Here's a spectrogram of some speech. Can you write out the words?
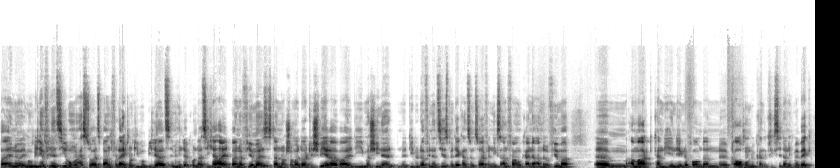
bei einer Immobilienfinanzierung hast du als Bank vielleicht noch die Immobilie als im Hintergrund als Sicherheit. Bei einer Firma ist es dann noch schon mal deutlich schwerer, weil die Maschine, die du da finanzierst, mit der kannst du im Zweifel nichts anfangen und keine andere Firma ähm, am Markt kann die in irgendeiner Form dann äh, brauchen und du kann, kriegst sie dann nicht mehr weg.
